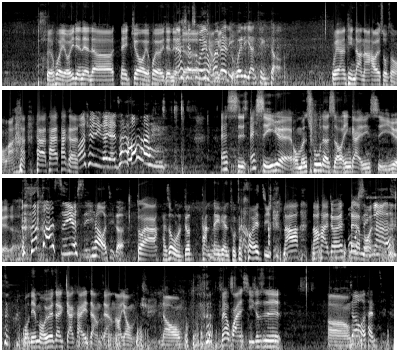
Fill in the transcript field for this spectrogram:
所以会有一点点的内疚，也会有一点点的不想说不定我会被李威利安听到。威安听到，然后他会说什么吗？他他他可能我要去你的演唱会。哎十哎十一月，我们出的时候应该已经十一月了。十一月十一号，我记得。对啊，还是我们就他那天出最后一集，然后然后他就会那个某某年某月再加开一场这样，然后邀我们去。No，没有关系，就是嗯。教我弹吉他。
